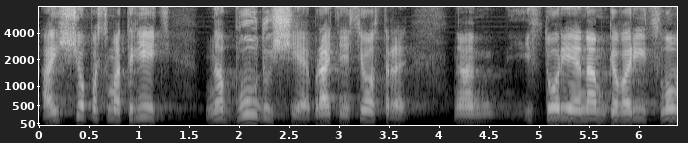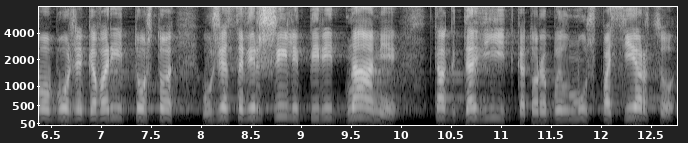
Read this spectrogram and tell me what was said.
а еще посмотреть на будущее, братья и сестры. Э, история нам говорит, Слово Божие говорит то, что уже совершили перед нами, как Давид, который был муж по сердцу,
